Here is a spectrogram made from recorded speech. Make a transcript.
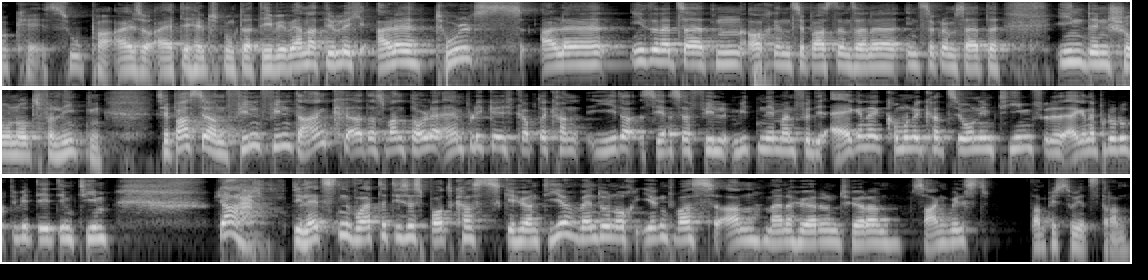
Okay, super. Also ithelps.at. Wir werden natürlich alle Tools, alle Internetseiten, auch in Sebastian seiner Instagram-Seite in den Shownotes verlinken. Sebastian, vielen, vielen Dank. Das waren tolle Einblicke. Ich glaube, da kann jeder sehr, sehr viel mitnehmen für die eigene Kommunikation im Team, für die eigene Produktivität im Team. Ja, die letzten Worte dieses Podcasts gehören dir. Wenn du noch irgendwas an meine Hörerinnen und Hörern sagen willst, dann bist du jetzt dran.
